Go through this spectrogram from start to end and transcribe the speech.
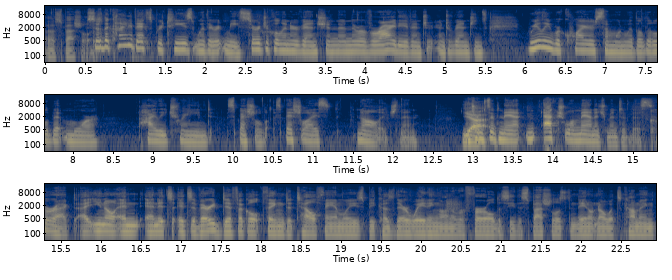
a, specialist. So, the kind of expertise, whether it be surgical intervention, and there are a variety of inter- interventions, really requires someone with a little bit more highly trained, special, specialized knowledge then. In Yeah. terms of man- actual management of this. Correct. I, you know, and and it's it's a very difficult thing to tell families because they're waiting on a referral to see the specialist and they don't know what's coming,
